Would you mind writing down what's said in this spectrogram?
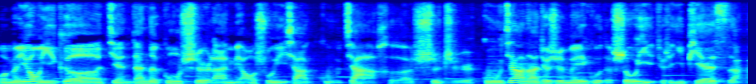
我们用一个简单的公式来描述一下股价和市值。股价呢就是每股的收益，就是 EPS 啊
